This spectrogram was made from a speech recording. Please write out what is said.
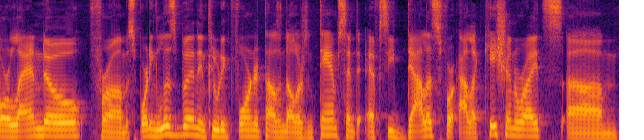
Orlando from Sporting Lisbon, including $400,000 in TAMP, sent to FC Dallas for allocation rights. Um,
